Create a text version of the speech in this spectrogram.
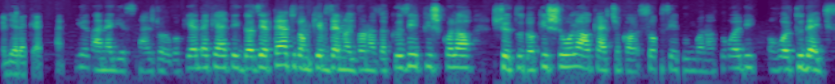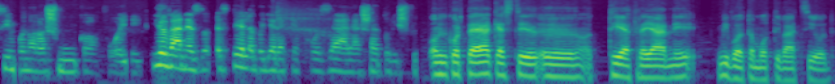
a gyerekeknek. Nyilván egész más dolgok érdekelték, de azért el tudom képzelni, hogy van az a középiskola, sőt tudok is róla, akár csak a szomszédunkban a Toldi, ahol tud egy színvonalas munka folyni. Nyilván ez, ez tényleg a gyerekek hozzáállásától is függ. Amikor te elkezdtél ö, a TF-re járni, mi volt a motivációd?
